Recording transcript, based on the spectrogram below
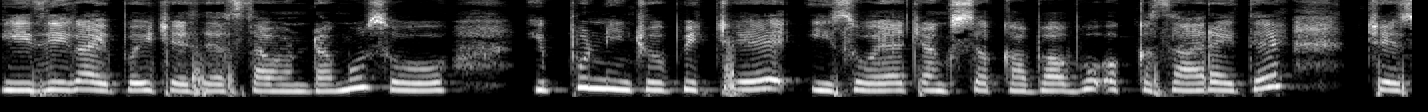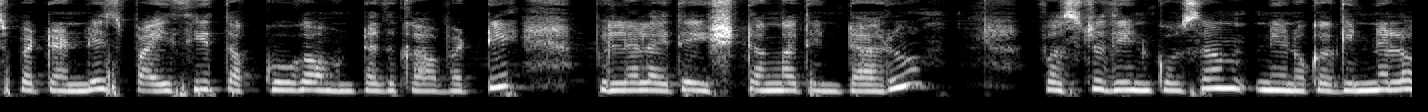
ఈజీగా అయిపోయి చేసేస్తూ ఉంటాము. సో ఇప్పుడు నేను చూపించే ఈ సోయా చంక్స్ కబాబు ఒక్కసారి అయితే చేసి పెట్టండి. స్పైసీ తక్కువగా ఉంటుంది కాబట్టి పిల్లలు అయితే ఇష్టంగా తింటారు. ఫస్ట్ దీనికోసం నేను ఒక గిన్నెలో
